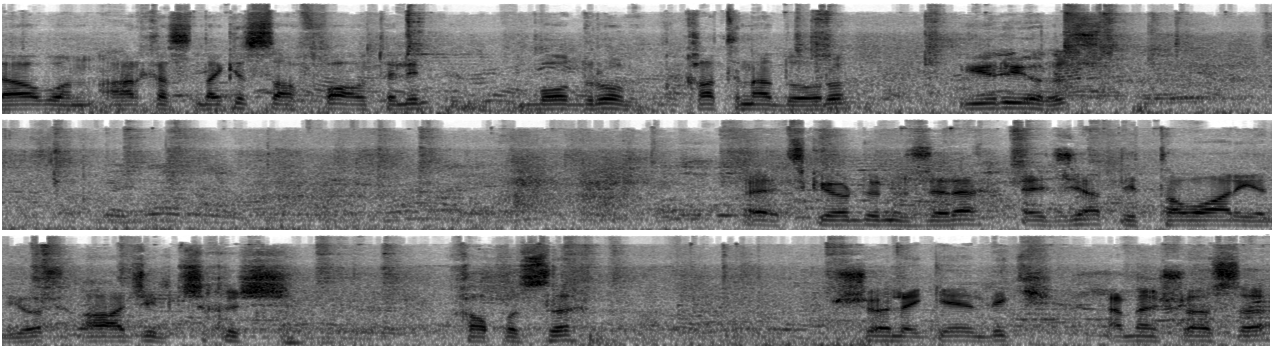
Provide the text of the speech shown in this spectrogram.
lavabonun arkasındaki Safva Otel'in Bodrum katına doğru yürüyoruz. Evet gördüğünüz üzere Eciyatli Tavariye diyor. Acil çıkış kapısı. Şöyle geldik. Hemen şurası.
